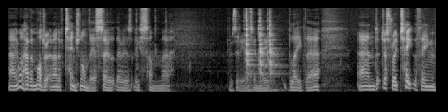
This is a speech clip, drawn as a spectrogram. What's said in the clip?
Uh, you want to have a moderate amount of tension on this so that there is at least some uh, resilience in the blade there. And just rotate the thing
